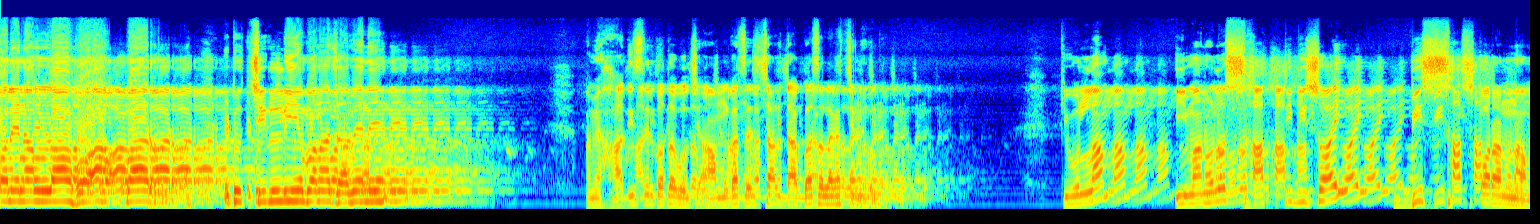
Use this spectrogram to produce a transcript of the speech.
বলেন, আল্লাহু আকবার। একটু চিল্লিয়ে বলা যাবে না? আমি হাদিসের কথা বলছি, আম গাছের চাল, ডাব গাছে লাগাচ্ছি না কি বললাম? ইমান হলো সাতটি বিষয়, বিশ্বাস করার নাম।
